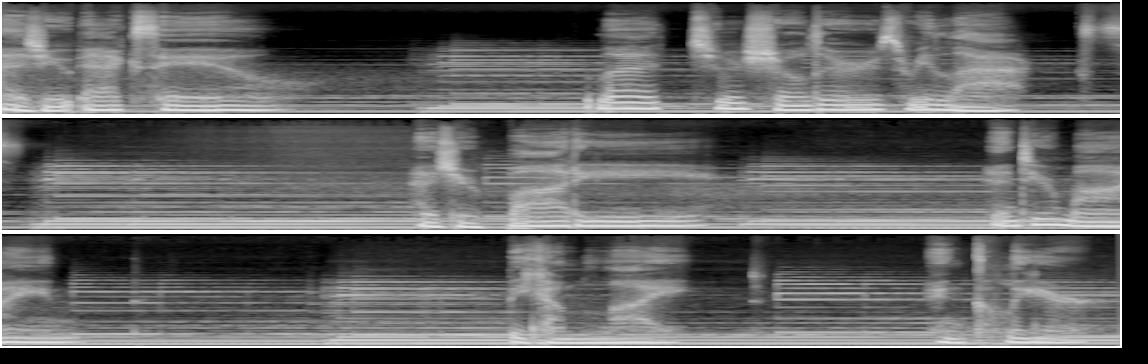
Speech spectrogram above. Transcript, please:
As you exhale, let your shoulders relax as your body and your mind become light and clear.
